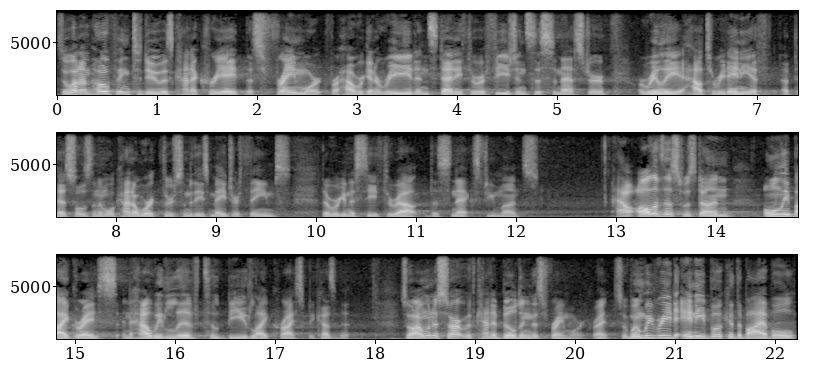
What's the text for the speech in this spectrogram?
So, what I'm hoping to do is kind of create this framework for how we're going to read and study through Ephesians this semester, or really how to read any epistles, and then we'll kind of work through some of these major themes that we're going to see throughout this next few months. How all of this was done only by grace, and how we live to be like Christ because of it. So I want to start with kind of building this framework, right? So when we read any book of the Bible,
